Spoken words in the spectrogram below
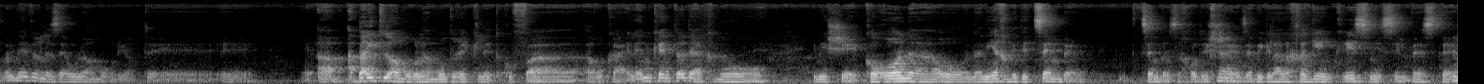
אבל מעבר לזה הוא לא אמור להיות, הבית לא אמור לעמוד ריק לתקופה ארוכה, אלא אם כן, אתה יודע, כמו אם יש קורונה, או נניח בדצמבר, דצמבר זה חודש, כן. זה בגלל החגים, Christmas, סילבסטר,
